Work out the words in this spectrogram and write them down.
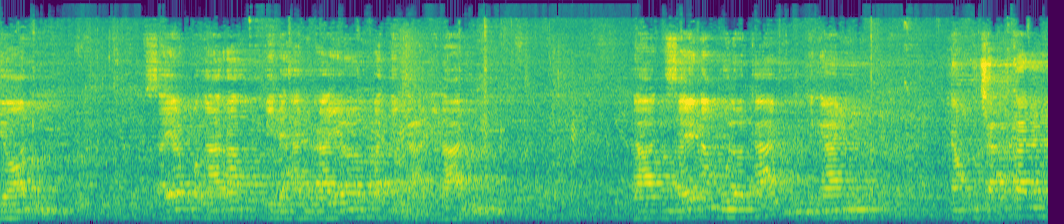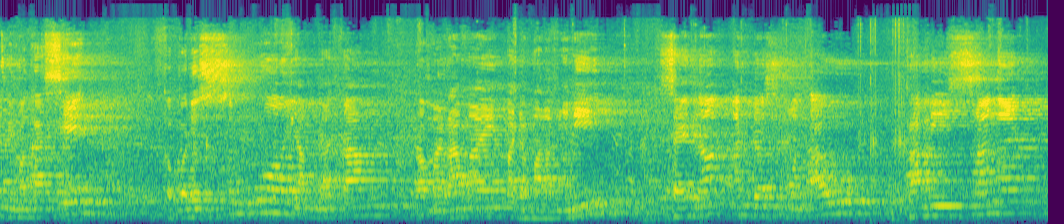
Nasution. Saya pengarah pilihan raya Parti Keadilan. Dan saya nak mulakan dengan nak ucapkan terima kasih kepada semua yang datang ramai-ramai pada malam ini. Saya nak anda semua tahu kami sangat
